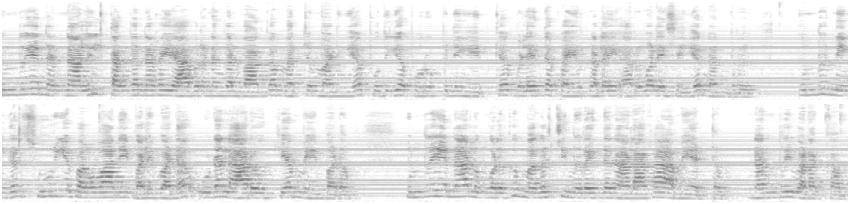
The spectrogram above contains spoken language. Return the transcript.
இன்றைய நன்னாளில் தங்க நகை ஆபரணங்கள் வாங்க மற்றும் அணிய புதிய பொறுப்பினை ஏற்க விளைந்த பயிர்களை அறுவடை செய்ய நன்று. இன்று நீங்கள் சூரிய பகவானை வழிபட உடல் ஆரோக்கியம் மேம்படும். இன்றைய நாள் உங்களுக்கு மகிழ்ச்சி நிறைந்த நாளாக அமையட்டும். நன்றி வணக்கம்.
